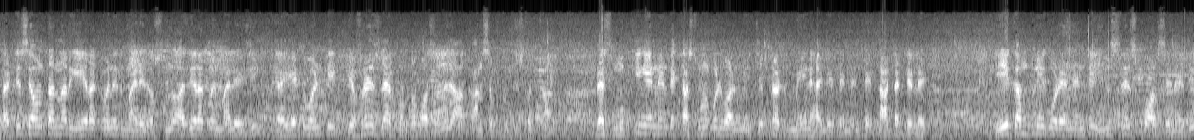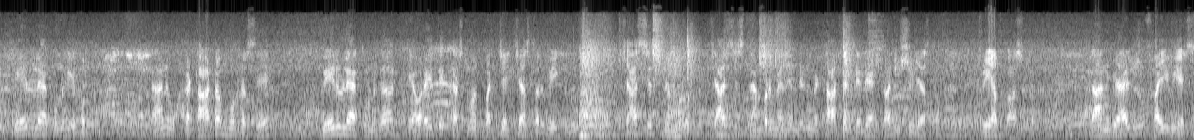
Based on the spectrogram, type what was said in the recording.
థర్టీ సెవెన్ టన్నర్ ఏ రకమైన మైలేజ్ వస్తుందో అదే రకమైన మైలేజ్ ఎటువంటి డిఫరెన్స్ లేకుండా కోసం అనేది ఆ కాన్సెప్ట్ తీసుకొచ్చాం. ప్లస్ ముఖ్యంగా ఏంటంటే కస్టమర్ కూడా వాళ్ళు మీరు చెప్పినట్టు మెయిన్ హైలైట్ ఏంటంటే టాటా డిలైట్ ఏ కంపెనీ కూడా ఏంటంటే ఇన్సూరెన్స్ పాలసీ అనేది పేరు లేకుండా ఇవ్వరు. కానీ ఒక్క టాటా మోటార్సే పేరు లేకుండా ఎవరైతే కస్టమర్ పర్చేజ్ చేస్తారు వెహికల్ చాసెస్ నెంబర్ ఉంటుంది. చార్జెస్ నెంబర్ మీద ఏంటంటే మేము టాటా డెలివరీ కార్డ్ ఇష్యూ చేస్తాం ఫ్రీ ఆఫ్ కాస్ట్ దాని వాల్యూ ఫైవ్ ఇయర్స్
